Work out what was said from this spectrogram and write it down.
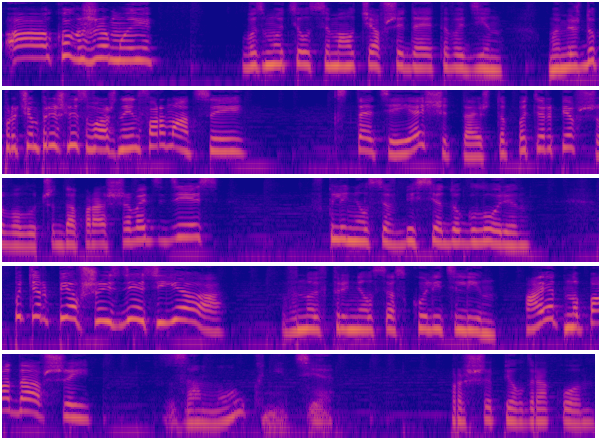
«А как же мы?» — возмутился молчавший до этого Дин. «Мы, между прочим, пришли с важной информацией». «Кстати, я считаю, что потерпевшего лучше допрашивать здесь», — вклинился в беседу Глорин. Потерпевший здесь я!» Вновь принялся скулить Лин. «А это нападавший!» «Замолкните!» Прошипел дракон.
